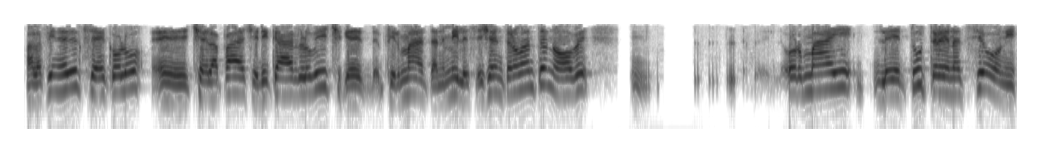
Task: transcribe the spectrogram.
alla fine del secolo eh, c'è la pace di Karlovic che è firmata nel 1699, mm, ormai le, tutte le nazioni,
